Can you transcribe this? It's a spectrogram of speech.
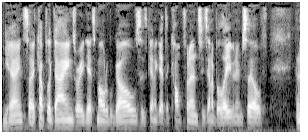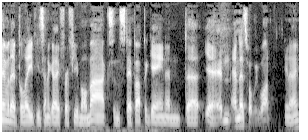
Yeah. Yeah. So a couple of games where he gets multiple goals, he's going to get the confidence. He's going to believe in himself, and then with that belief, he's going to go for a few more marks and step up again. And uh, yeah, and, and that's what we want, you know.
